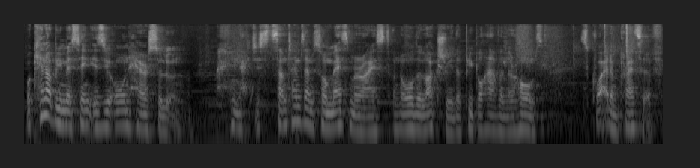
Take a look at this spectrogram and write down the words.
what cannot be missing is your own hair salon. Just sometimes I'm so mesmerized on all the luxury that people have in their homes. It's quite impressive.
